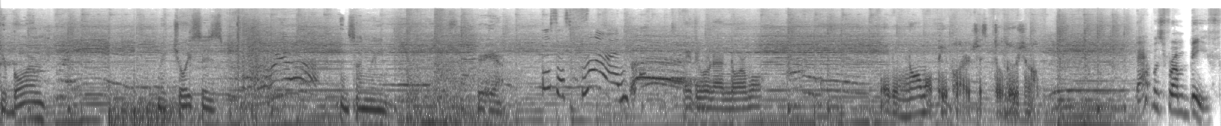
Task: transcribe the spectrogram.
You're born, make choices, and suddenly you're here. This is fun! Maybe we're not normal. Maybe normal people are just delusional. That was from Beef.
